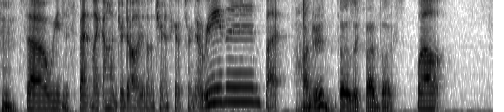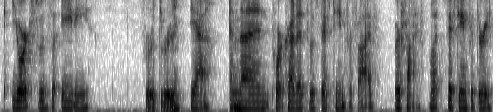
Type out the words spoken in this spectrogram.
Hmm. so we just spent like a hundred dollars on transcripts for no reason. But A hundred? I thought it was like five bucks well, York's was eighty, for three. yeah, and hmm. then Port Credits was fifteen for five or five. What? Fifteen for three.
